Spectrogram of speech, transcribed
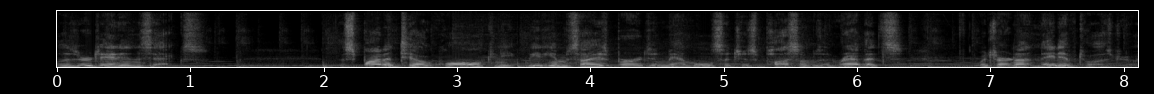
lizards, and insects. The spotted tail quoll can eat medium sized birds and mammals, such as possums and rabbits, which are not native to Australia.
